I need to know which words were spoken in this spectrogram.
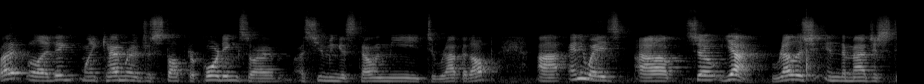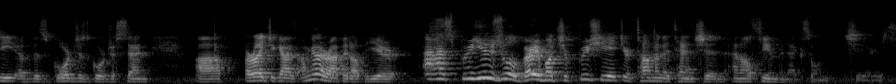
Right, well I think my camera just stopped recording, so I'm assuming it's telling me to wrap it up. Uh, anyways, uh, so yeah, relish in the majesty of this gorgeous, gorgeous scent. Uh, all right, you guys, I'm gonna wrap it up here. As per usual, very much appreciate your time and attention, and I'll see you in the next one. Cheers.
